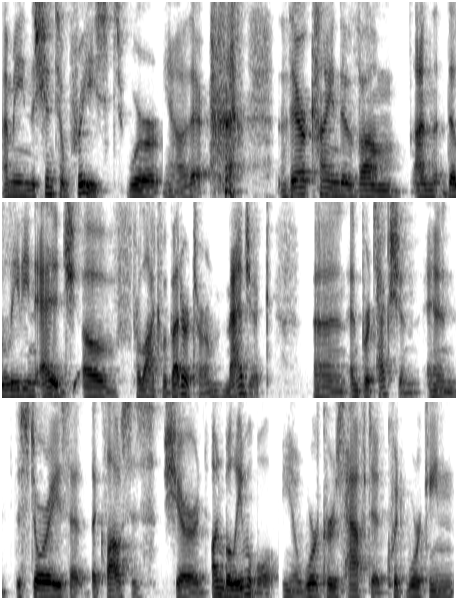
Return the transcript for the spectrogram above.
I mean, the Shinto priests were, you know, they're they're kind of um, on the leading edge of, for lack of a better term, magic and, and protection. And the stories that the Klauses shared, unbelievable. You know, workers have to quit working.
